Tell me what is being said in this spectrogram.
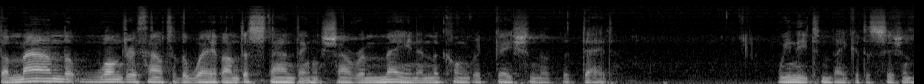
The man that wandereth out of the way of understanding shall remain in the congregation of the dead. We need to make a decision.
